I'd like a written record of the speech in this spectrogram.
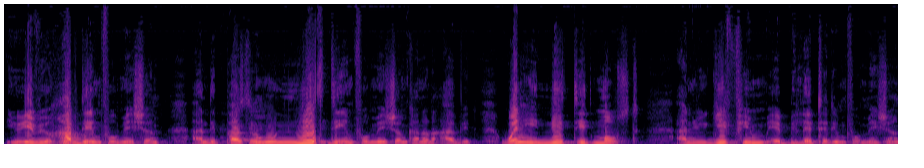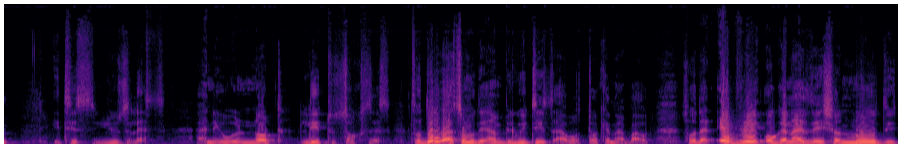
You, if you have the information and the person who needs the information cannot have it when he needs it most, and you give him a belated information, it is useless and it will not lead to success. So those are some of the ambiguities I was talking about. So that every organization knows the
